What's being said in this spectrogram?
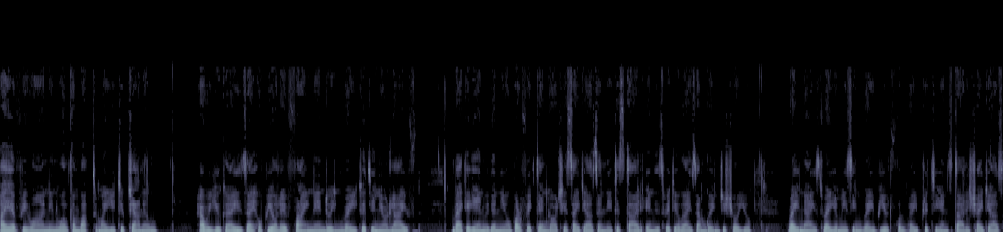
Hi everyone and welcome back to my YouTube channel. How are you guys? I hope you all are fine and doing very good in your life. Back again with a new perfect and gorgeous ideas and latest style. In this video guys, I'm going to show you very nice, very amazing, very beautiful, very pretty and stylish ideas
